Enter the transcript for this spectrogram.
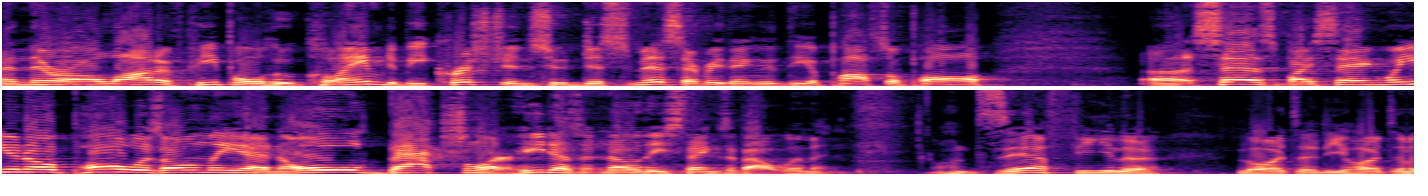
And there are a lot of people who claim to be Christians who dismiss everything that the Apostle Paul uh, says by saying, well, you know, Paul was only an old bachelor. He doesn't know these things about women. Und sehr viele Leute, die heute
